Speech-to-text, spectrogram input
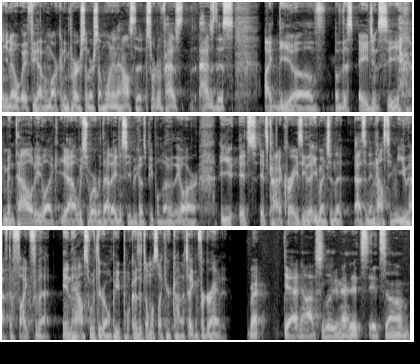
you know if you have a marketing person or someone in house that sort of has has this idea of of this agency mentality like yeah we should work with that agency because people know who they are. You, it's it's kind of crazy that you mentioned that as an in-house team you have to fight for that in-house with your own people because it's almost like you're kind of taken for granted. Right. Yeah no absolutely man. It's it's um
